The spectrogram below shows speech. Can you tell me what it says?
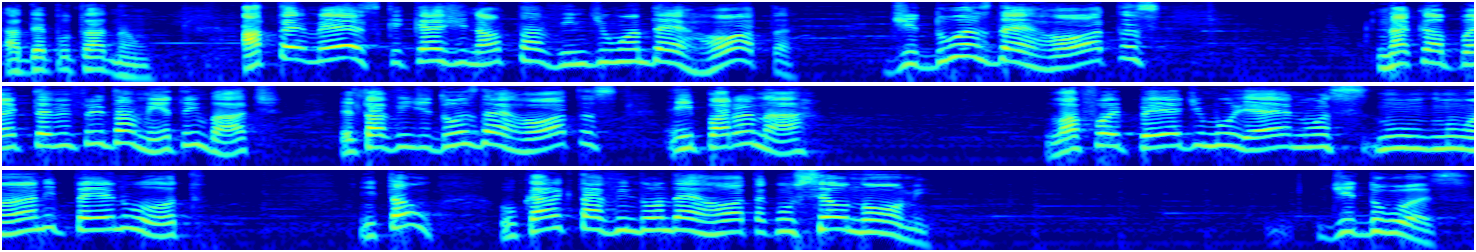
a deputado, não. Até mesmo que Queginaldo está vindo de uma derrota, de duas derrotas na campanha que teve enfrentamento, embate. Ele está vindo de duas derrotas em Paraná. Lá foi peia de mulher numa, num, num, ano e peia no outro. Então, o cara que está vindo de uma derrota com seu nome, de duas,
